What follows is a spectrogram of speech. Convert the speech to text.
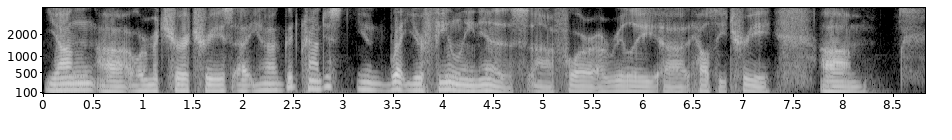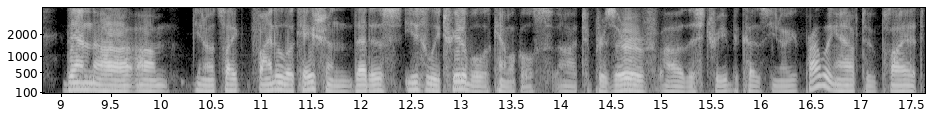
young uh, or mature trees. Uh, you know, a good crown, just you know, what your feeling is uh, for a really uh, healthy tree. Um, then uh, um, you know, it's like find a location that is easily treatable with chemicals uh, to preserve uh, this tree because, you know, you're probably going to have to apply it,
